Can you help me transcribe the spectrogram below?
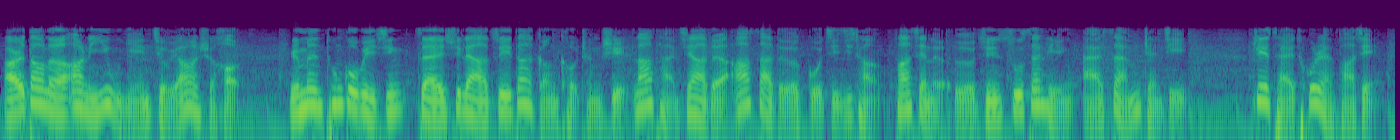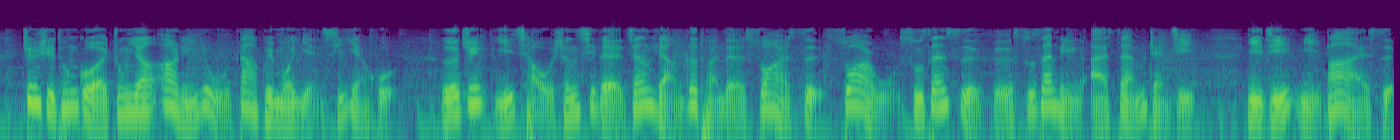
而到了二零一五年九月二十号，人们通过卫星在叙利亚最大港口城市拉塔基亚的阿萨德国际机场发现了俄军苏三零 SM 战机，这才突然发现，正是通过中央二零一五大规模演习掩护，俄军已悄无声息地将两个团的苏二四、苏二五、苏三四和苏三零 SM 战机，以及米八 S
